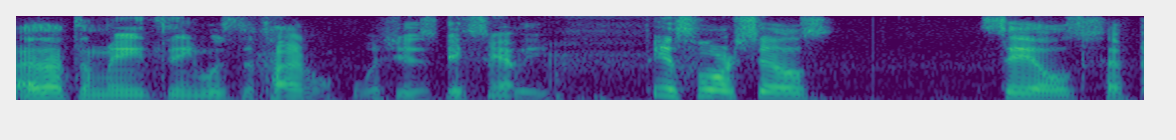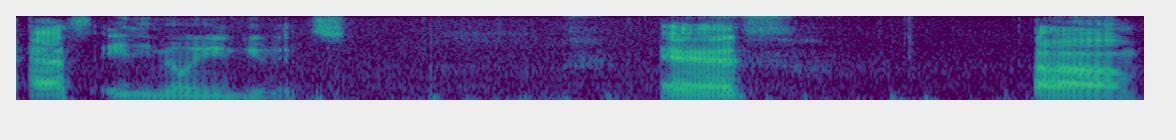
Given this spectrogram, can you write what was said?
I thought the main thing was the title, which is basically yep. PS4 sales sales have passed 80 million units, and that's... um,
